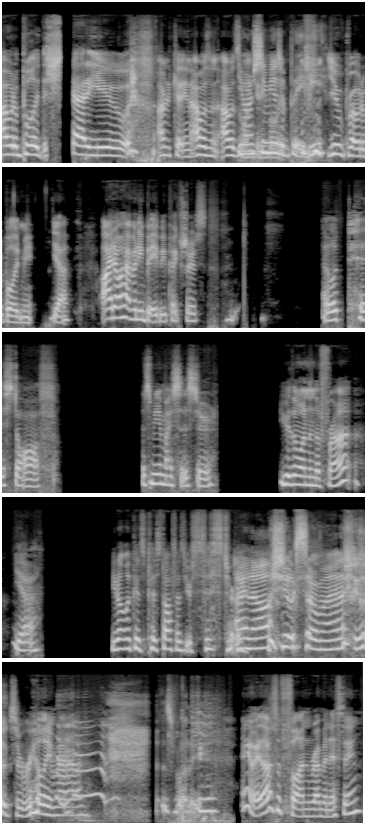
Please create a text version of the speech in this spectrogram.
I would have bullied the shit out of you. I'm kidding. I wasn't. I was. You want want to see me as a baby? you would have bullied me. Yeah. I don't have any baby pictures. I look pissed off. That's me and my sister. You're the one in the front. Yeah. You don't look as pissed off as your sister. I know. She looks so mad. She looks really mad. That's funny. Anyway, that was a fun reminiscing.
